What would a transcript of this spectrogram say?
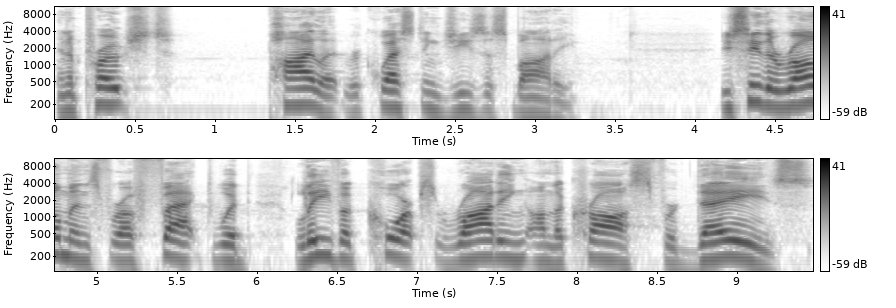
and approached Pilate requesting Jesus' body. You see, the Romans, for effect, would leave a corpse rotting on the cross for days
